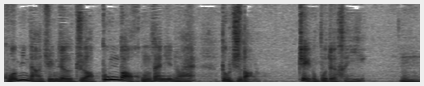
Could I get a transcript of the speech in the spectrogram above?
国民党军队都知道，攻到红三军团都知道这个部队很硬，嗯，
